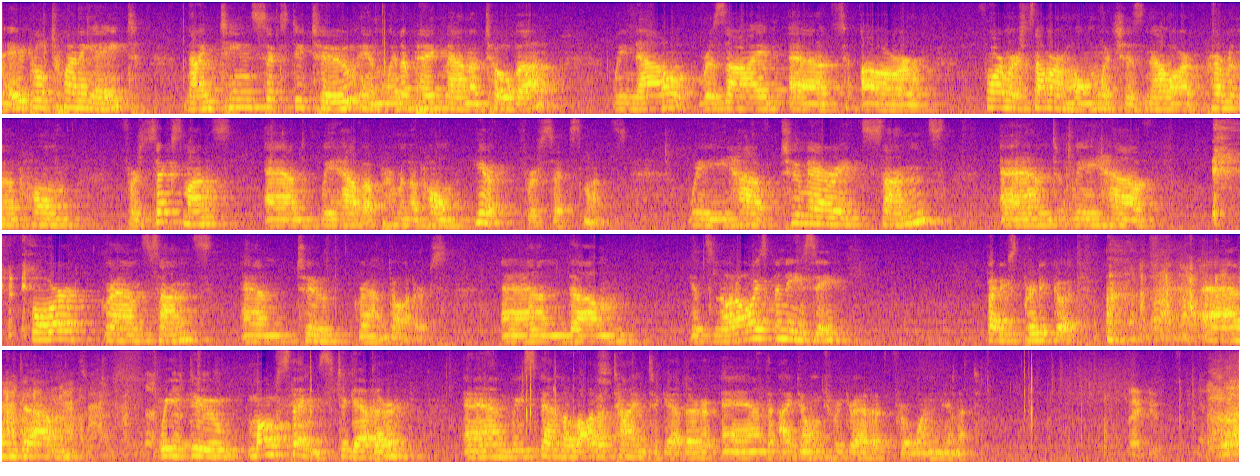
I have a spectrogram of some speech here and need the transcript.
April 28, 1962 in Winnipeg, Manitoba. We now reside at our former summer home, which is now our permanent home for six months, and we have a permanent home here for six months. We have two married sons, and we have four grandsons and two granddaughters. And um, it's not always been easy, but he's pretty good. and um, we do most things together, and we spend a lot of time together, and I don't regret it for one minute. Thank you.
